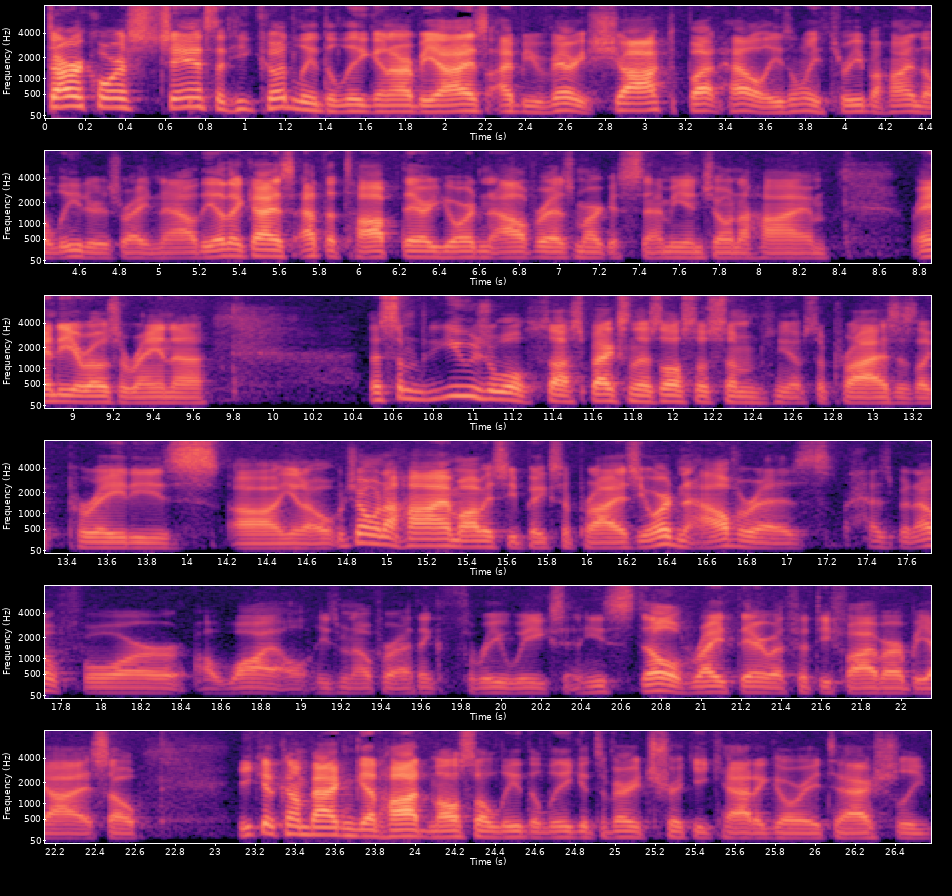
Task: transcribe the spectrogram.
dark horse chance that he could lead the league in RBIs. I'd be very shocked, but hell, he's only three behind the leaders right now. The other guys at the top there: Yordan Alvarez, Marcus Semien, Jonah Heim, Randy Arozarena. There's some usual suspects, and there's also some you know surprises like Paredes. Uh, you know, Jonah Heim, obviously big surprise. Yordan Alvarez has been out for a while. He's been out for I think three weeks, and he's still right there with 55 RBI. So he could come back and get hot and also lead the league. It's a very tricky category to actually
